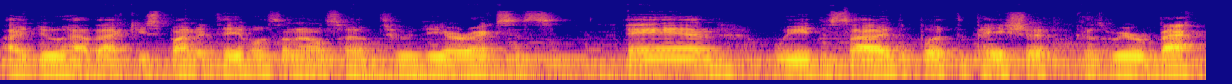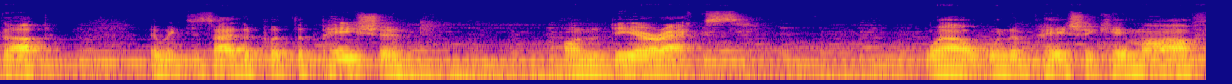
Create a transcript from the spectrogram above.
I do have Accu-SPINA tables, and I also have two DRXs. And we decided to put the patient, because we were backed up, and we decided to put the patient on the DRX. Well, when the patient came off,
